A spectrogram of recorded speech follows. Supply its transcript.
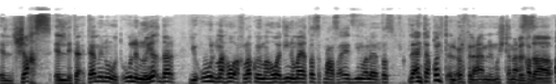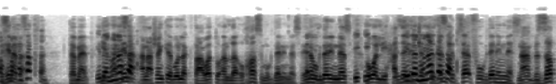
الشخص اللي تأتمنه وتقول إنه يقدر يقول ما هو أخلاقه وما هو دينه ما يتسق مع صحيح الدين ولا يتسق لا أنت قلت العرف العام للمجتمع. قبوله أصبح. سقفا تمام يبقى هنا هنا سقف. أنا عشان كده بقول لك تعودت أن لا أخاصم وجدان الناس هنا. وجدان الناس هو اللي اذا يحدد أنت هناك سقف. بسقف وجدان الناس نعم بالظبط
